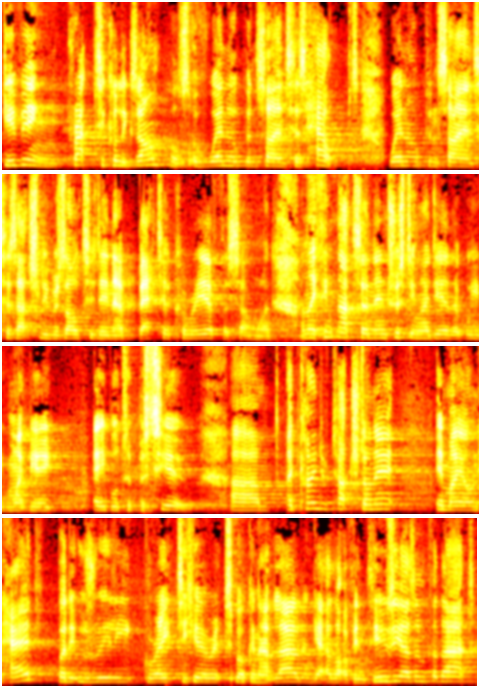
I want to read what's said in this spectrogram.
giving practical examples of when open science has helped, when open science has actually resulted in a better career for someone. And I think that's an interesting idea that we might be able to pursue. Um, I kind of touched on it in my own head, but it was really great to hear it spoken out loud and get a lot of enthusiasm for that.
